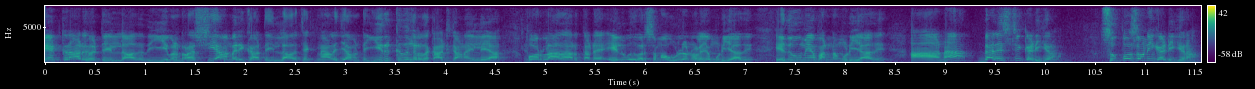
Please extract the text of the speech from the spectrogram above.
மேற்கு நாடுகள்கிட்ட இல்லாதது ஈவன் ரஷ்யா அமெரிக்காட்ட இல்லாத டெக்னாலஜி அவன்கிட்ட இருக்குதுங்கிறத காட்டிட்டானா இல்லையா? பொருளாதார தடை எழுபது வருஷமாக உள்ள நுழைய முடியாது எதுவுமே பண்ண முடியாது. ஆனால் பேலிஸ்டிக் அடிக்கிறான். சூப்பர்சோனிக் அடிக்கிறான்.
